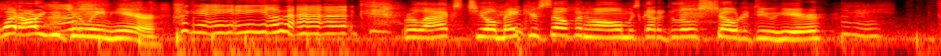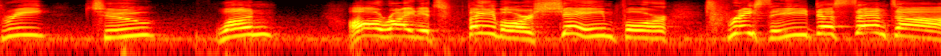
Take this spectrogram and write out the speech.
What are you doing here? Okay, I'm back. Relax, chill, make yourself at home. He's got a little show to do here. Okay. Three, two, one. All right, it's fame or shame for Tracy DeSanta.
